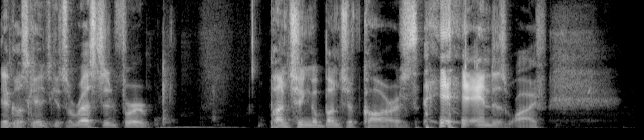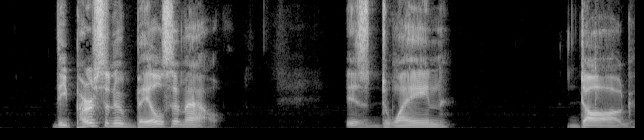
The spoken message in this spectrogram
Nicolas Cage gets arrested for punching a bunch of cars and his wife. The person who bails him out is Dwayne Dog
